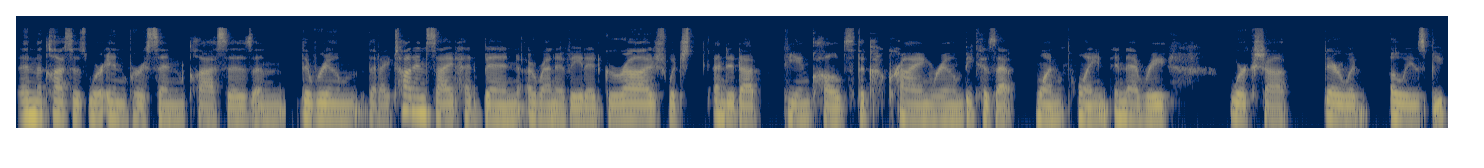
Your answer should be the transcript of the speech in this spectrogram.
and the classes were in person classes and the room that i taught inside had been a renovated garage which ended up being called the crying room because at one point in every workshop there would always be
